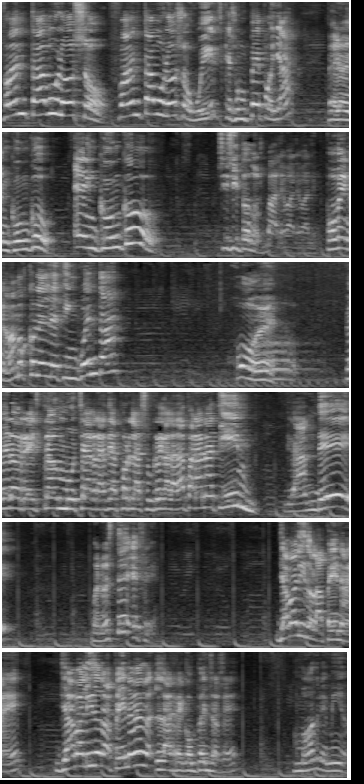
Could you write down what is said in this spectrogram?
Fantabuloso, fantabuloso. Wirtz, que es un pepo ya. Pero en Kunku ¡En Kunku! Sí, sí, todos. Vale, vale, vale. Pues venga, vamos con el de 50. Joder. Pero Restron, muchas gracias por la subregalada para Natim. ¡Grande! Bueno, este F. Ya ha valido la pena, ¿eh? Ya ha valido la pena las recompensas, ¿eh? Madre mía.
